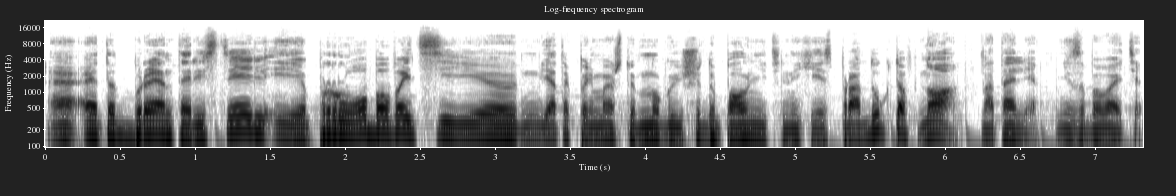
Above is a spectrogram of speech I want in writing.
э, этот бренд Аристель и пробовать. И э, я так понимаю, что много еще дополнительных есть продуктов. Но, Наталья, не забывайте,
